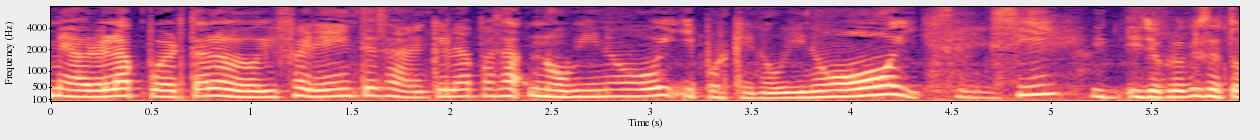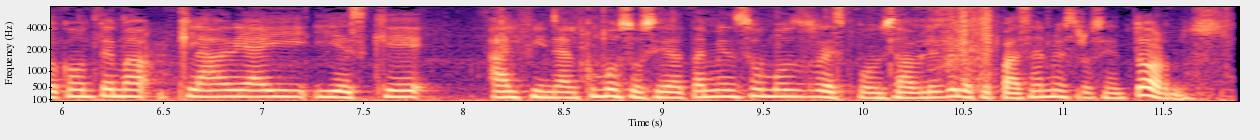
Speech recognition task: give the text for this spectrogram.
me abre la puerta, lo veo diferente, saben qué le ha pasado, no vino hoy y por qué no vino hoy, sí. Y, y yo creo que se toca un tema clave ahí y es que al final como sociedad también somos responsables de lo que pasa en nuestros entornos.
